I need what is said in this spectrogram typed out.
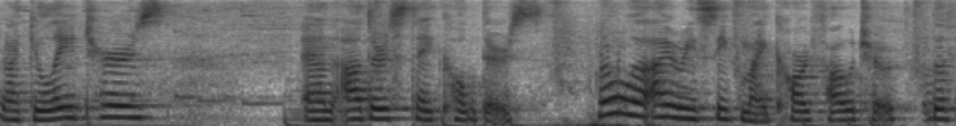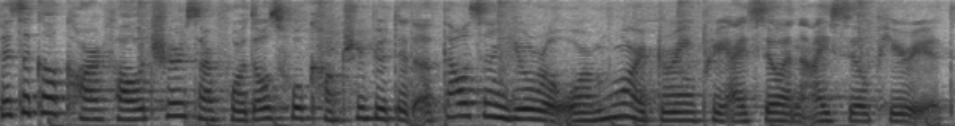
regulators, and other stakeholders. When will I receive my card voucher? The physical card vouchers are for those who contributed a thousand euro or more during pre-ICO and ICO period.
